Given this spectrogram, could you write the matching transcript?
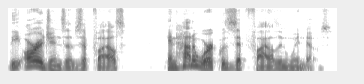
the origins of zip files, and how to work with zip files in Windows.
